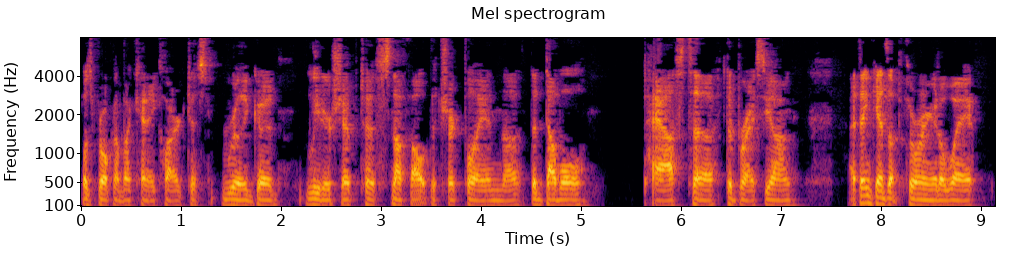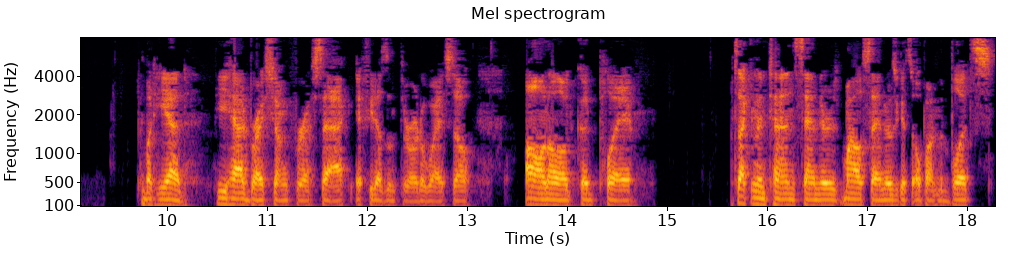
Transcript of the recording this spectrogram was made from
was broken up by Kenny Clark. Just really good leadership to snuff out the trick play and the, the double pass to, to Bryce Young. I think he ends up throwing it away, but he had he had Bryce Young for a sack if he doesn't throw it away. So all in all, a good play. Second and ten, Sanders Miles Sanders gets open on the blitz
